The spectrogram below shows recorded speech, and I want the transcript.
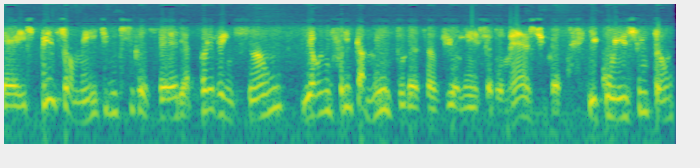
é, especialmente no que se refere à prevenção e ao enfrentamento dessa violência doméstica, e com isso, então,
